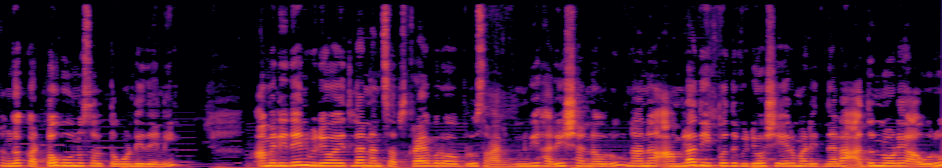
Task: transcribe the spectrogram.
ಹಂಗೆ ಕಟ್ಟೋ ಹೂವು ಸ್ವಲ್ಪ ತೊಗೊಂಡಿದ್ದೀನಿ ಆಮೇಲೆ ಇದೇನು ವಿಡಿಯೋ ಐತಲ್ಲ ನನ್ನ ಸಬ್ಸ್ಕ್ರೈಬರ್ ಒಬ್ಬರು ಸಾನ್ವಿ ಹರೀಶ್ ಅನ್ನೋರು ನಾನು ಆಮ್ಲಾ ದೀಪದ ವಿಡಿಯೋ ಶೇರ್ ಮಾಡಿದ್ನಲ್ಲ ಅದನ್ನ ನೋಡಿ ಅವರು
